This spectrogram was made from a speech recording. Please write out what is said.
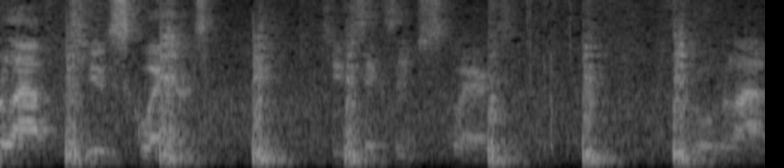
Overlap two squares, two six inch squares to overlap.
